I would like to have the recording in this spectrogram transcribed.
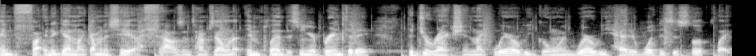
and fi- and again, like I'm gonna say it a thousand times. I want to implant this in your brain today. The direction, like where are we going? Where are we headed? What does this look like?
